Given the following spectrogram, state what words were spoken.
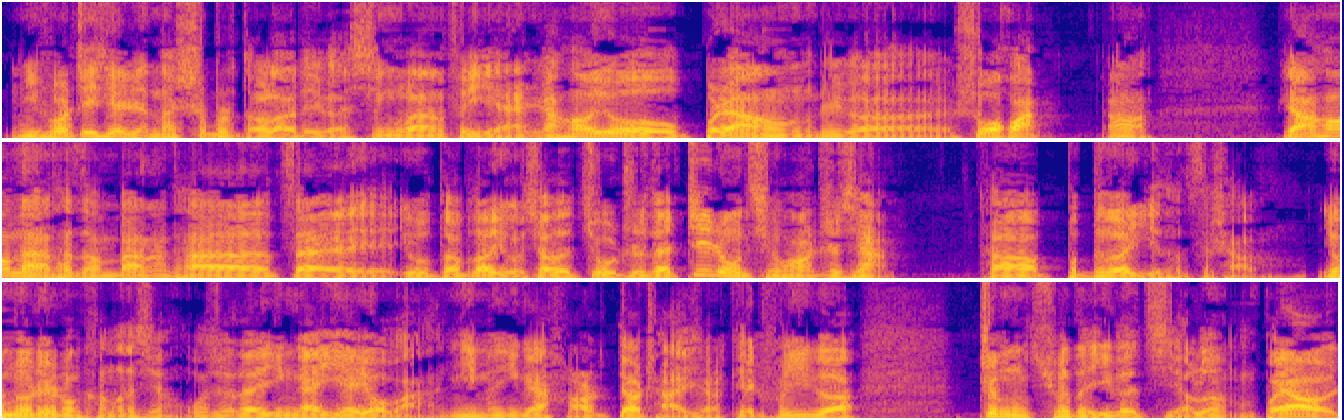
你说这些人他是不是得了这个新冠肺炎，然后又不让这个说话啊？然后呢，他怎么办呢？他在又得不到有效的救治，在这种情况之下，他不得已他自杀了，有没有这种可能性？我觉得应该也有吧。你们应该好好调查一下，给出一个。正确的一个结论，不要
